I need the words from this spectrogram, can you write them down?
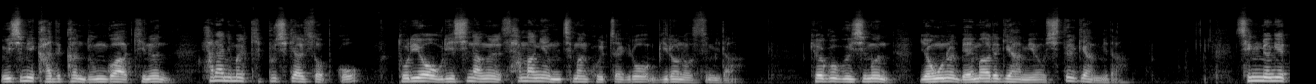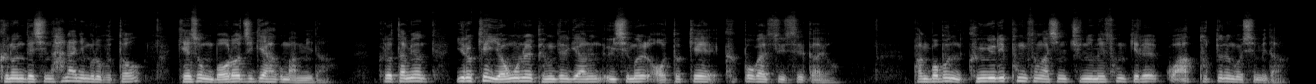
의심이 가득한 눈과 귀는 하나님을 기쁘시게 할 수 없고 도리어 우리 신앙을 사망의 음침한 골짜기로 밀어넣습니다. 결국 의심은 영혼을 메마르게 하며 시들게 합니다. 생명의 근원 되신 하나님으로부터 계속 멀어지게 하고 맙니다. 그렇다면 이렇게 영혼을 병들게 하는 의심을 어떻게 극복할 수 있을까요? 방법은 극률이 풍성하신 주님의 손길을 꽉 붙드는 것입니다.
